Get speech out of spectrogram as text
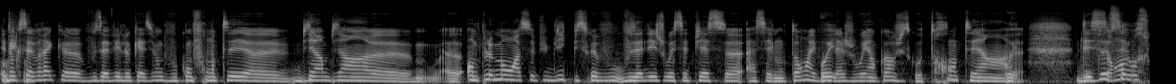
Et donc c'est vrai que vous avez l'occasion de vous confronter euh, bien, bien euh, amplement à ce public puisque vous, vous allez jouer cette pièce assez longtemps et vous Oui. la jouez encore jusqu'au 31 Oui. euh, Les deux décembre. séances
